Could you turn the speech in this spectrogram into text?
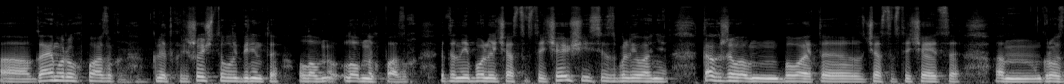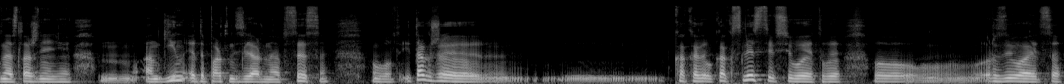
э, гайморовых пазух, клеток решетчатого лабиринта, лобных пазух. Это наиболее часто встречающиеся заболевания. Также бывает часто встречается грозное осложнение ангин. Это партнозилярные абсцессы. Вот. И также, как, как следствие всего этого, э, развивается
